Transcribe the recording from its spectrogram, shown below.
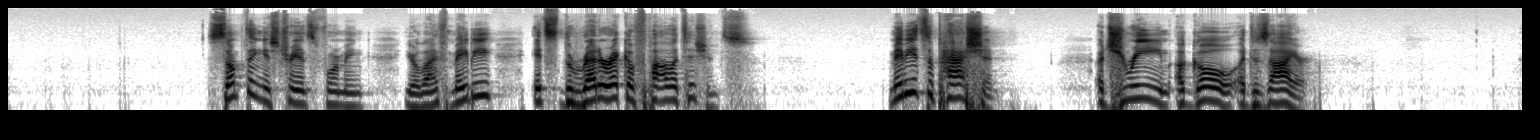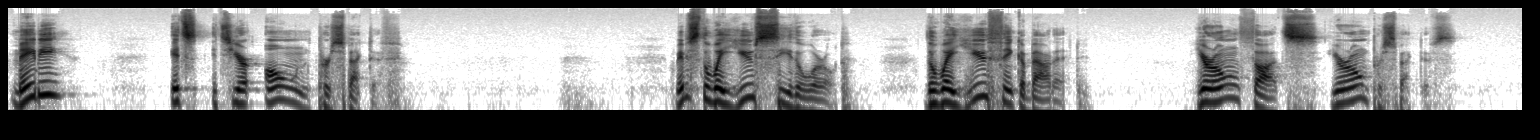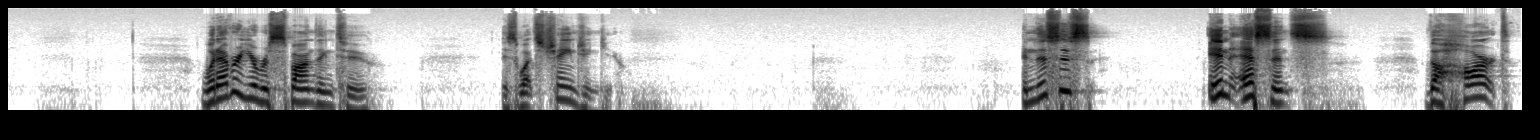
Something is transforming your life. Maybe it's the rhetoric of politicians. Maybe it's a passion, a dream, a goal, a desire. Maybe it's, it's your own perspective. Maybe it's the way you see the world, the way you think about it, your own thoughts, your own perspectives. Whatever you're responding to is what's changing you. And this is, in essence, the heart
